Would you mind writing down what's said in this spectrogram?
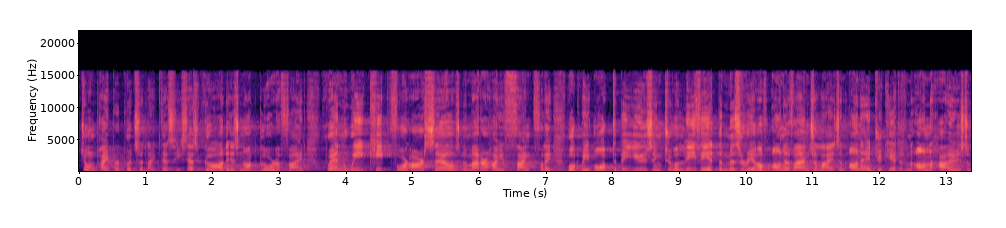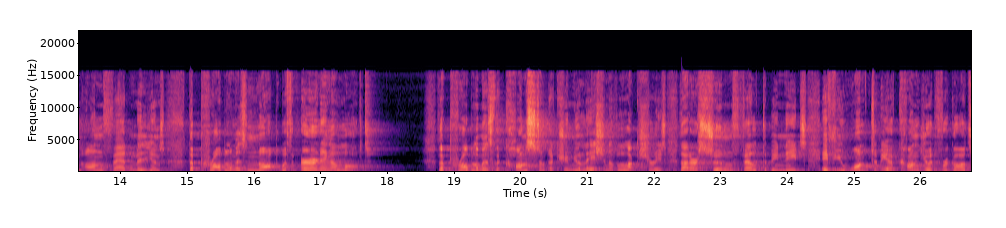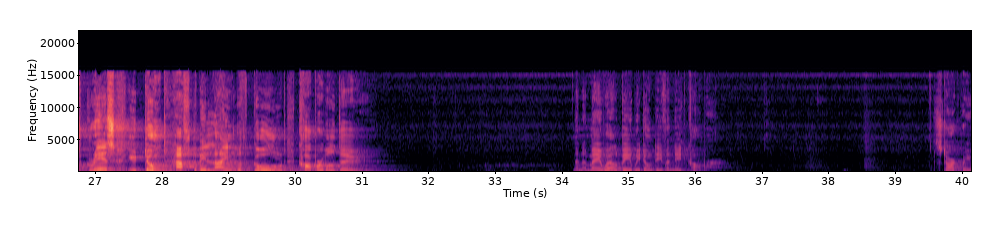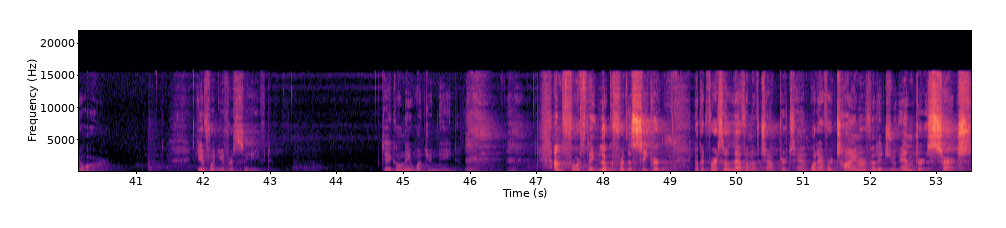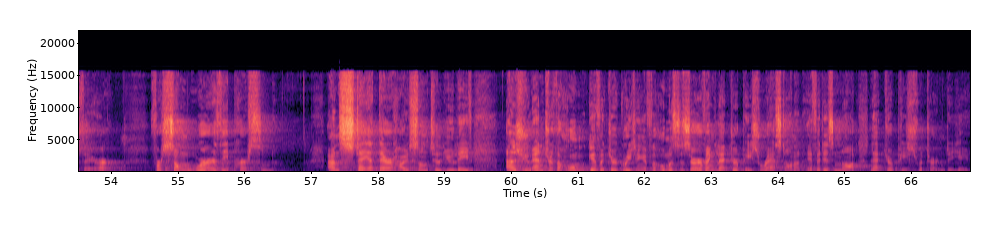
John Piper puts it like this He says, God is not glorified when we keep for ourselves, no matter how thankfully, what we ought to be using to alleviate the misery of unevangelized and uneducated and unhoused and unfed millions. The problem is not with earning a lot. The problem is the constant accumulation of luxuries that are soon felt to be needs. If you want to be a conduit for God's grace, you don't have to be lined with gold. Copper will do. And it may well be we don't even need copper. Start where you are. Give what you've received. Take only what you need. And fourthly, look for the seeker. Look at verse 11 of chapter 10. Whatever town or village you enter, search there for some worthy person and stay at their house until you leave. As you enter the home, give it your greeting. If the home is deserving, let your peace rest on it. If it is not, let your peace return to you.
